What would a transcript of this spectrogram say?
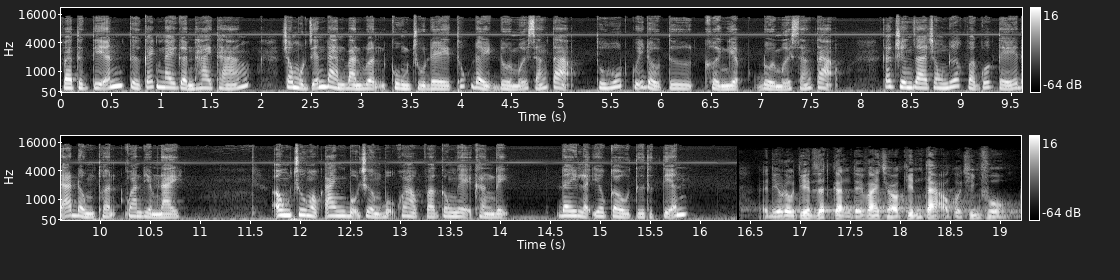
Và thực tiễn từ cách nay gần 2 tháng, trong một diễn đàn bàn luận cùng chủ đề thúc đẩy đổi mới sáng tạo, thu hút quỹ đầu tư khởi nghiệp đổi mới sáng tạo, các chuyên gia trong nước và quốc tế đã đồng thuận quan điểm này. Ông Chu Ngọc Anh, Bộ trưởng Bộ Khoa học và Công nghệ khẳng định đây là yêu cầu từ thực tiễn. Điều đầu tiên rất cần tới vai trò kiến tạo của chính phủ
